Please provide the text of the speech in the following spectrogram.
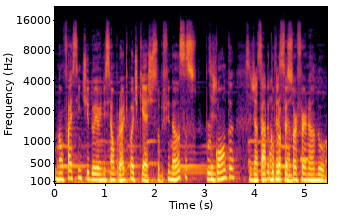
não faz sentido eu iniciar um projeto de podcast sobre finanças por Você- conta, Você já tá sendo que o professor Fernando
